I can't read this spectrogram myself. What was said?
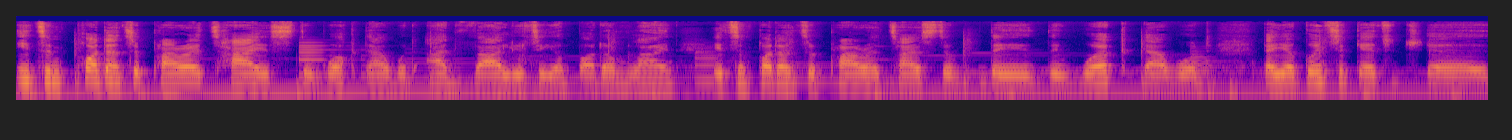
it's important to prioritize the work that would add value to your bottom line. It's important to prioritize the the, the work that would that you're going to get uh,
